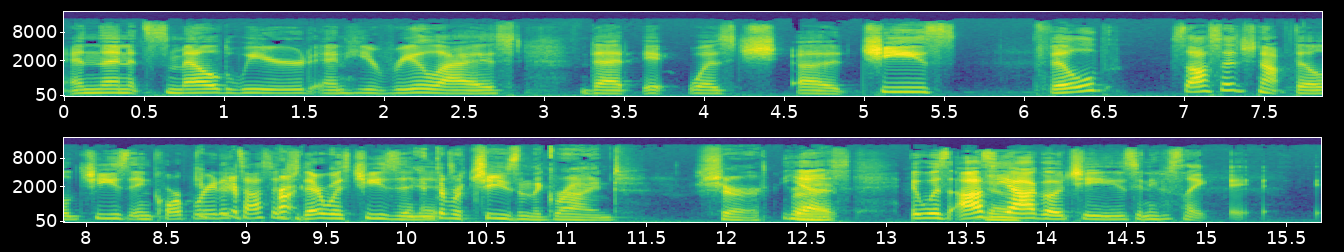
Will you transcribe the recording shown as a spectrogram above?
and then it smelled weird and he realized that it was ch- uh, cheese filled sausage, not filled, cheese incorporated sausage. There was cheese in it. There was cheese in the grind. Sure. Yes, it was Asiago cheese, and he was like, eh, eh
